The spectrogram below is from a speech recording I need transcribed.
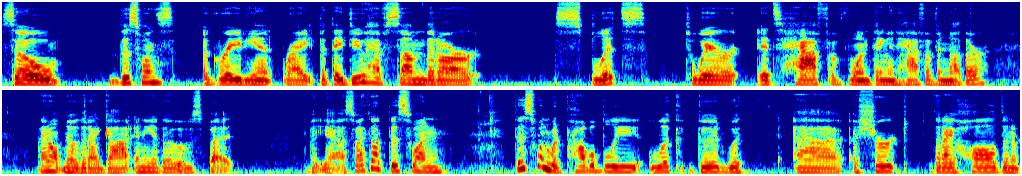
So this one's a gradient, right? But they do have some that are splits to where it's half of one thing and half of another. I don't know that I got any of those, but but yeah, so I thought this one, this one would probably look good with uh, a shirt that I hauled in a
